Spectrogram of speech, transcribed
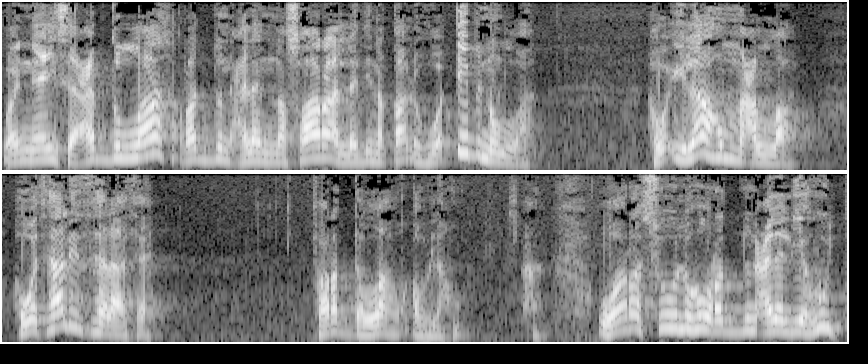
وأن عيسى عبد الله رد على النصارى الذين قالوا هو ابن الله. هو إله مع الله. هو ثالث ثلاثة. فرد الله قولهم. ورسوله رد على اليهود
